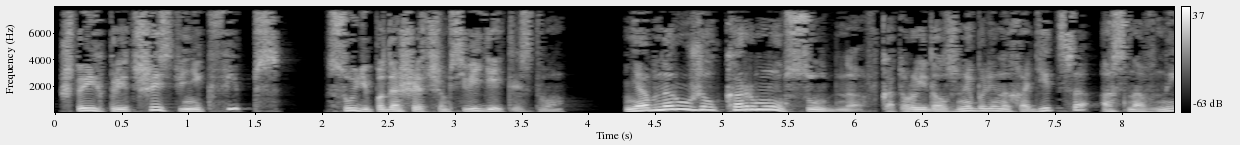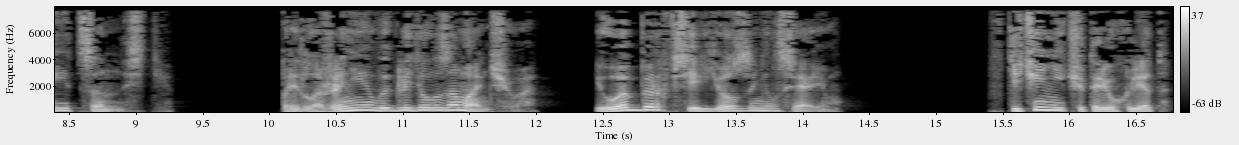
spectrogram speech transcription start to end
что их предшественник Фипс, судя по дошедшим свидетельствам, не обнаружил корму судна, в которой должны были находиться основные ценности. Предложение выглядело заманчиво, и Уэббер всерьез занялся им. В течение четырех лет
